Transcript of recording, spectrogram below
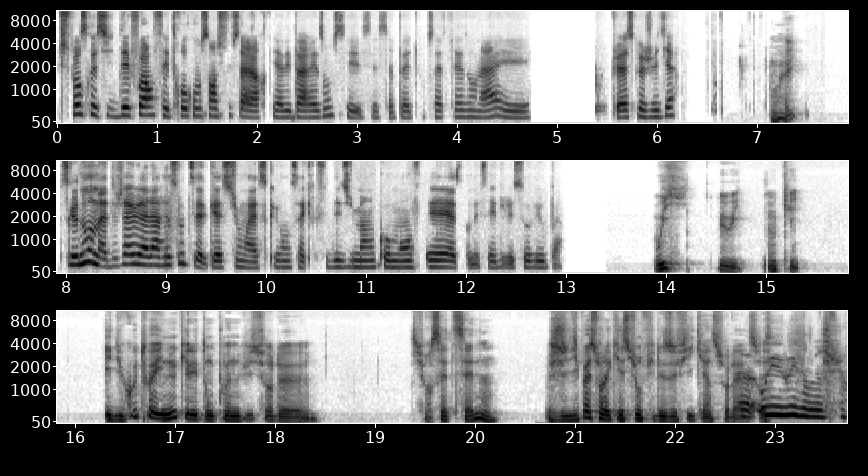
je pense que si des fois on fait trop consensus alors qu'il n'y avait pas raison, c'est, ça peut être pour cette raison-là. Et tu vois ce que je veux dire? Ouais. Parce que nous, on a déjà eu à la résoudre cette question. Est-ce qu'on sacrifie des humains? Comment on fait? Est-ce qu'on essaye de les sauver ou pas? Oui, oui, oui. Ok. Et du coup, toi, Inu, quel est ton point de vue sur le sur cette scène? Je dis pas sur la question philosophique, hein, sur la. Euh, sur- oui, oui, non, bien sûr.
